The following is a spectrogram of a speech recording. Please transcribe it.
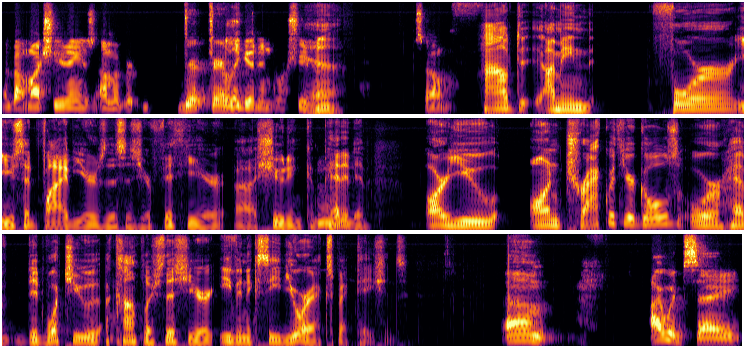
about my shooting is I'm a fairly good indoor shooter. Yeah. So how do I mean? For you said five years. This is your fifth year uh, shooting mm-hmm. competitive. Mm-hmm. Are you on track with your goals, or have did what you accomplished this year even exceed your expectations? Um, I would say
